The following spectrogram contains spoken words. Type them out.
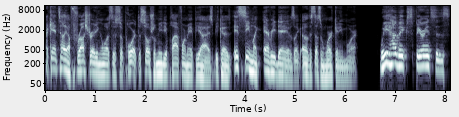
I can't tell you how frustrating it was to support the social media platform APIs because it seemed like every day it was like, oh, this doesn't work anymore. We have experiences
